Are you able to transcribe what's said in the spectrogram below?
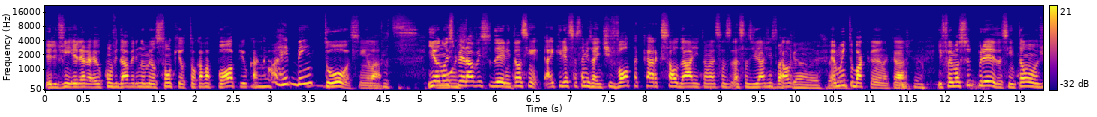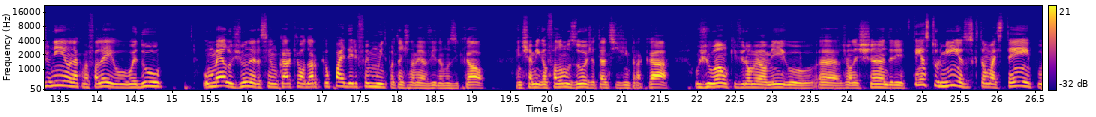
Ele vinha, ele era, eu convidava ele no meu som, que eu tocava pop, e o Cacau arrebentou, assim, lá. Putz, E eu não monstro. esperava isso dele. Então, assim, aí queria essa amizade. A gente volta, cara, que saudade. Então, essas, essas viagens causam- Bacana. isso é muito bacana, cara. E foi uma surpresa, assim. Então, o Juninho, né, como eu falei, o Edu, o Melo Júnior, assim, um cara que eu adoro, porque o pai dele foi muito importante na minha vida musical. A gente é amigão, falamos hoje até antes de vir pra cá. O João, que virou meu amigo, é, João Alexandre. Tem as turminhas, os que estão mais tempo,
